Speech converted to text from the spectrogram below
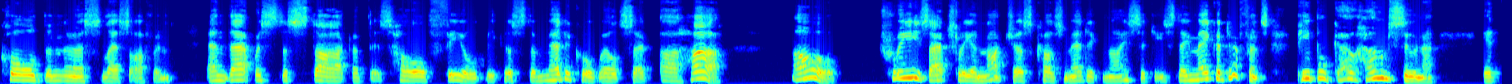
called the nurse less often. And that was the start of this whole field because the medical world said, aha, oh, trees actually are not just cosmetic niceties, they make a difference. People go home sooner it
